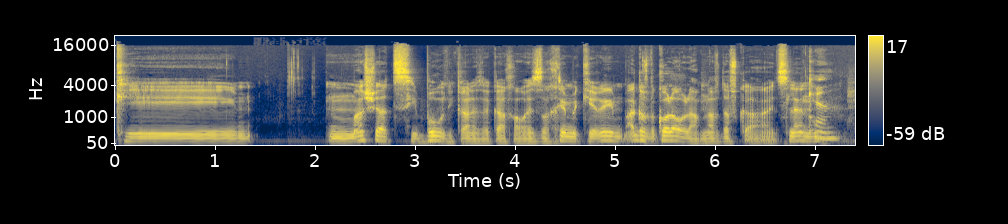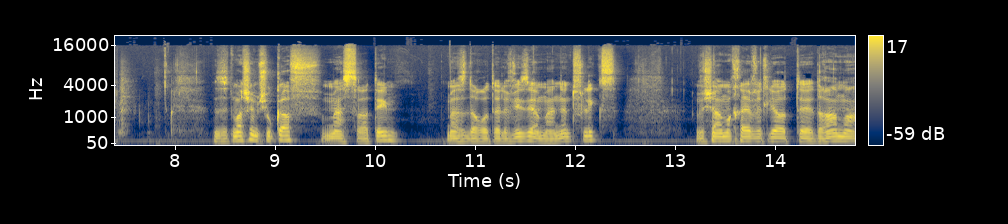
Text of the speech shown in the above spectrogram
כי מה שהציבור, נקרא לזה ככה, או האזרחים מכירים, אגב בכל העולם, לאו דווקא אצלנו, כן. זה את מה שמשוקף מהסרטים, מהסדרות טלוויזיה, מהנטפליקס, ושם חייבת להיות אה, דרמה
